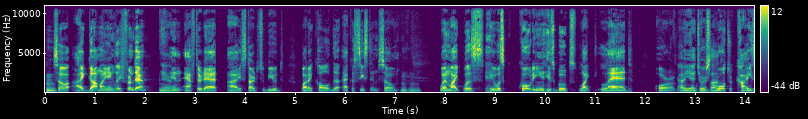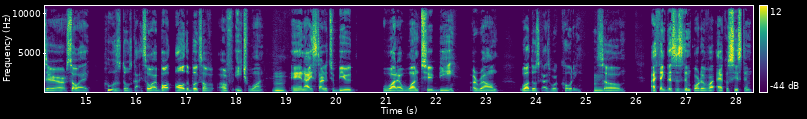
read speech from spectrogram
Hmm. So I got my English from that. Yeah. And after that, I started to build what I call the ecosystem. So mm-hmm. when Mike was, he was quoting in his books like Ladd or oh yeah, George. Walter Kaiser. Or, so I, who's those guys? So I bought all the books of, of each one. Mm. And I started to build what I want to be around what those guys were coding. Mm. So I think this is the importance of our ecosystem.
